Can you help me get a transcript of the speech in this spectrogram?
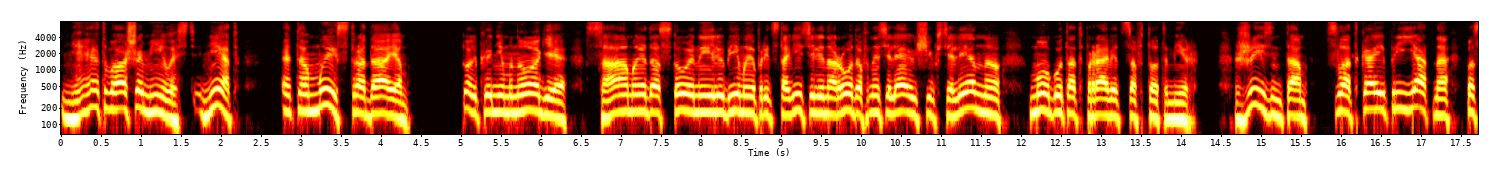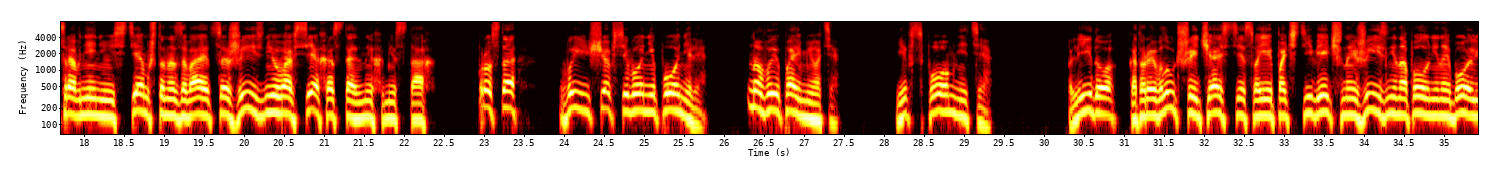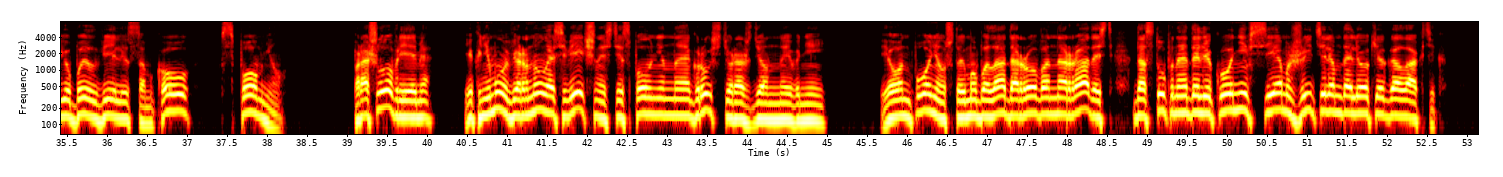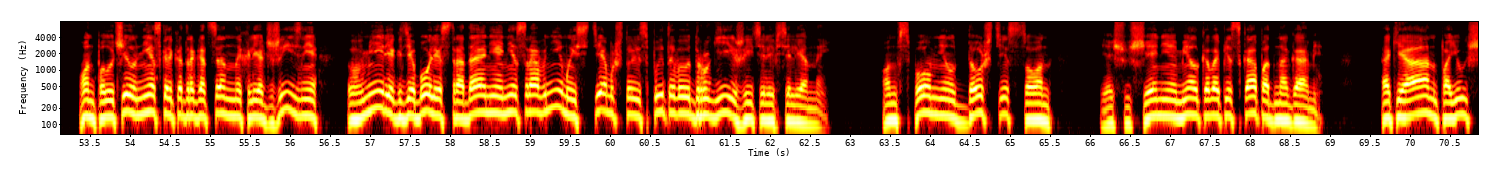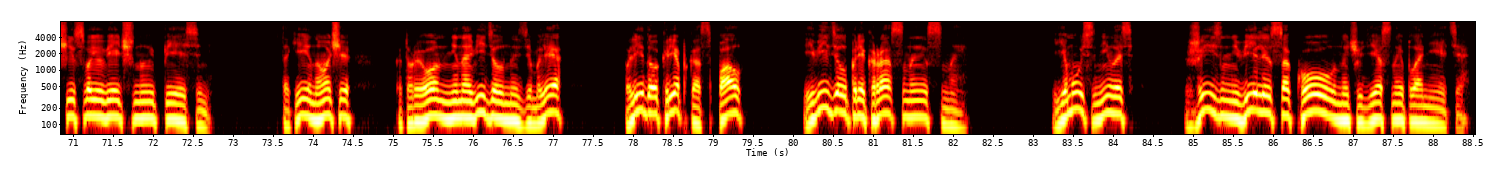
«Нет, ваша милость, нет, это мы страдаем. Только немногие, самые достойные и любимые представители народов, населяющих Вселенную, могут отправиться в тот мир. Жизнь там сладка и приятна по сравнению с тем, что называется жизнью во всех остальных местах. Просто вы еще всего не поняли, но вы поймете. И вспомните. Плидо, который в лучшей части своей почти вечной жизни, наполненной болью, был Виллисом Коу, вспомнил. Прошло время, и к нему вернулась вечность, исполненная грустью, рожденной в ней. И он понял, что ему была дарована радость, доступная далеко не всем жителям далеких галактик. Он получил несколько драгоценных лет жизни в мире, где боль и страдания несравнимы с тем, что испытывают другие жители Вселенной. Он вспомнил дождь и сон, и ощущение мелкого песка под ногами, океан, поющий свою вечную песнь. В такие ночи, которые он ненавидел на земле, Плидо крепко спал и видел прекрасные сны. Ему снилась жизнь Виллиса Коу на чудесной планете —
